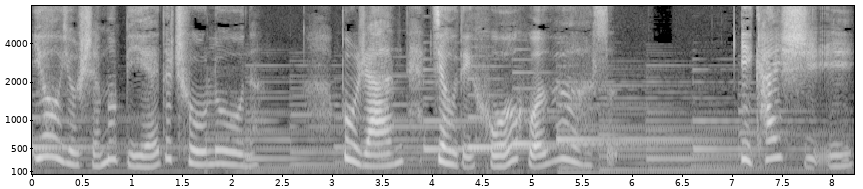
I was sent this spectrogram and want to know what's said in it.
又有什么别的出路呢？不然就得活活饿死。一开始，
